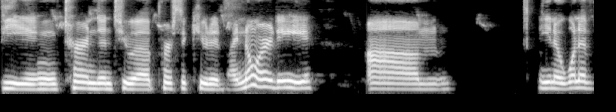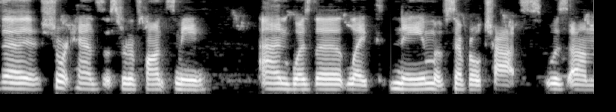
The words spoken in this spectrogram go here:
being turned into a persecuted minority. Um you know one of the shorthands that sort of haunts me and was the like name of several chats was um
